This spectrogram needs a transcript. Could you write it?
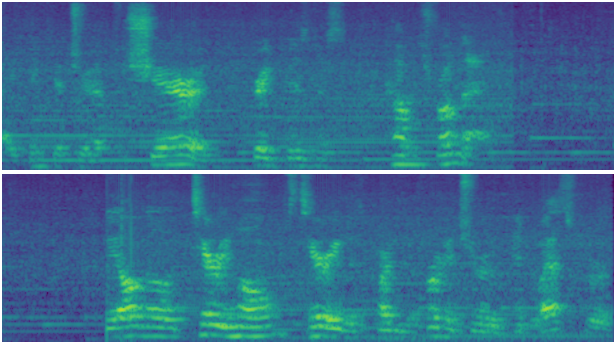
I think that you have to share, and great business comes from that. We all know Terry Holmes. Terry was part of the furniture of Midwest for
